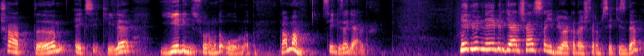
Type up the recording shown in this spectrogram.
çarptım. Eksi 2 ile 7. sorumu da uğurladım. Tamam. 8'e geldim. Ne diyor? N bir gerçel sayı diyor arkadaşlarım 8'de.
